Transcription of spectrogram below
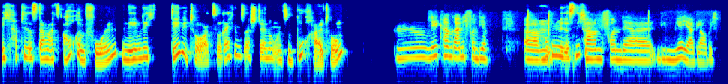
ich habe dir das damals auch empfohlen, nämlich Debitor zur Rechnungserstellung und zur Buchhaltung. Mm, nee, kam gar nicht von dir. Ähm, Hatten wir das nicht? Kam von der lieben Mirja, glaube ich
